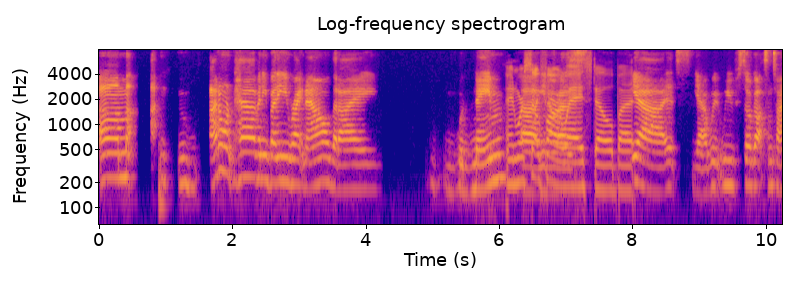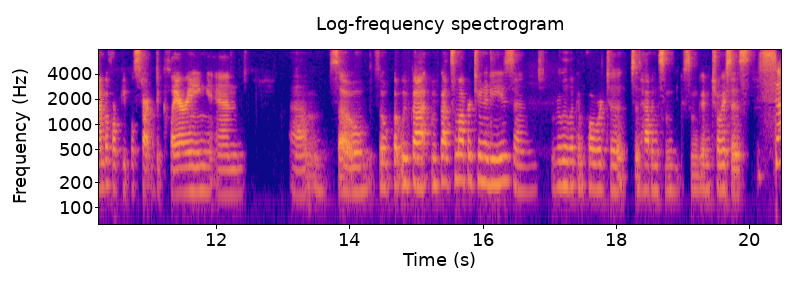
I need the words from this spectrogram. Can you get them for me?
Um, I don't have anybody right now that I would name. And we're so uh, far know, away as, still, but yeah, it's yeah, we we've still got some time before people start declaring and um so so but we've got we've got some opportunities and really looking forward to to having some some good choices. So,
